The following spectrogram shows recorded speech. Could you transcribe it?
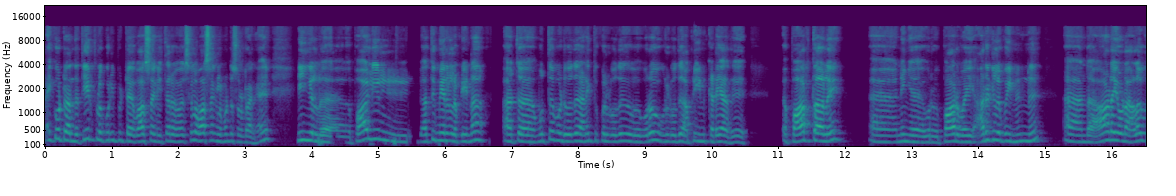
ஹைகோர்ட் அந்த தீர்ப்பில் குறிப்பிட்ட வாசகங்கள் தர சில வாசகங்களை மட்டும் சொல்கிறாங்க நீங்கள் பாலியல் அத்துமீறல் அப்படின்னா முத்தமிடுவது அணைத்துக் கொள்வது உறவு கொள்வது அப்படின்னு கிடையாது. பார்த்தாலே நீங்கள் ஒரு பார்வை அருகில் போய் நின்று அந்த ஆடையோட அளவு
